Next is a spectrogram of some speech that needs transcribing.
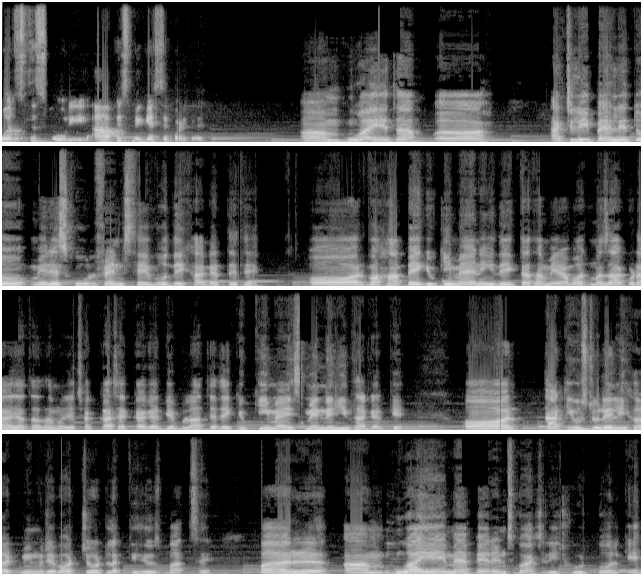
व्हाट्स द स्टोरी आप इसमें कैसे पड़ गए? Um, हुआ ये था एक्चुअली uh, पहले तो मेरे स्कूल फ्रेंड्स थे वो देखा करते थे। और वहाँ पे क्योंकि मैं नहीं देखता था मेरा बहुत मज़ाक उड़ाया जाता था। मुझे छक्का छक्का करके बुलाते थे क्योंकि मैं इसमें नहीं था करके। और that use to really hurt me मुझे बहुत चोट लगती थी उस बात से। पर um, हुआ ये मैं पेरेंट्स को एक्चुअली झूठ बोल के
